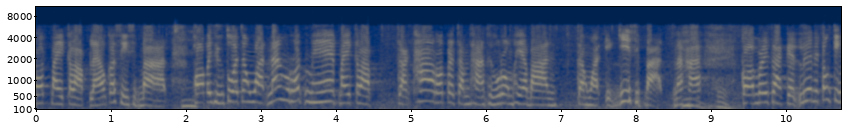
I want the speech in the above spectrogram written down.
รถไปกลับแล้วก็ 40 บาท พอไปถึงตัวจังหวัดนั่งรถเมล์ไปกลับจากท่ารถประจำทางถึงโรงพยาบาลจังหวัดอีก 20 บาทนะคะอืมก่อนบริจาคเกล็ดเลือดเนี่ยต้องกิน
